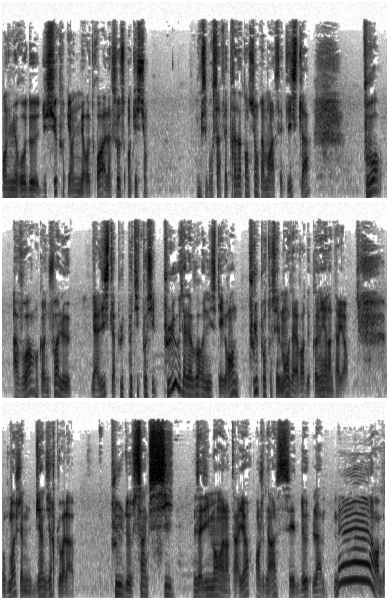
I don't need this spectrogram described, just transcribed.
en numéro 2 du sucre et en numéro 3 la sauce en question. Donc c'est pour ça, faites très attention vraiment à cette liste-là pour avoir, encore une fois, la liste la plus petite possible. Plus vous allez avoir une liste qui est grande, plus potentiellement vous allez avoir de conneries à l'intérieur. Donc moi, j'aime bien dire que voilà, plus de 5-6 les aliments à l'intérieur, en général, c'est de la merde.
